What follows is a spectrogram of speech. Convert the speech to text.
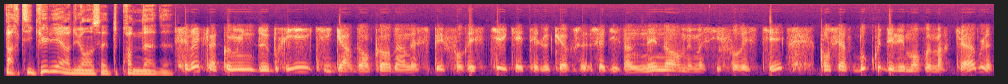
particulières durant cette promenade. C'est vrai que la commune de Brie, qui garde encore d'un aspect forestier, qui a été le cœur jadis d'un énorme massif forestier, conserve beaucoup d'éléments remarquables.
